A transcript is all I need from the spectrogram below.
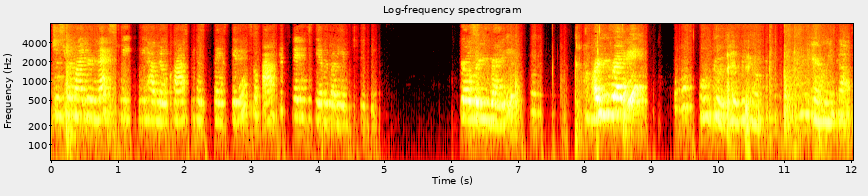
Just a reminder, next week we have no class because it's Thanksgiving, so after today we'll see everybody in two weeks. Girls, are you ready? Are you ready? Oh, good. Here we go. Here we go.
